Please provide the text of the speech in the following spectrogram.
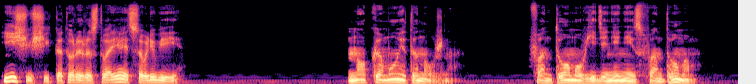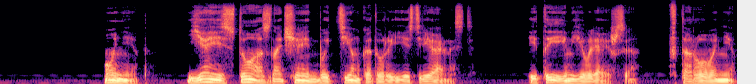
Ищущий, который растворяется в любви. Но кому это нужно? Фантому в единении с фантомом? О нет. «Я есть то» означает быть тем, который есть реальность. И ты им являешься. Второго нет.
